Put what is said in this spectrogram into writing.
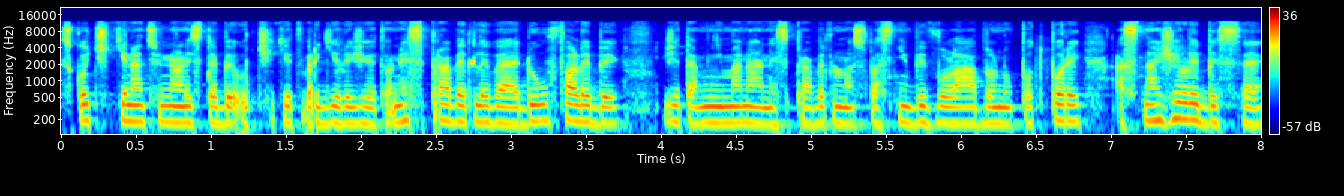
Skočtí nacionalisté by určitě tvrdili, že je to nespravedlivé, doufali by, že ta vnímaná nespravedlnost vlastně vyvolá vlnu podpory a snažili by se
